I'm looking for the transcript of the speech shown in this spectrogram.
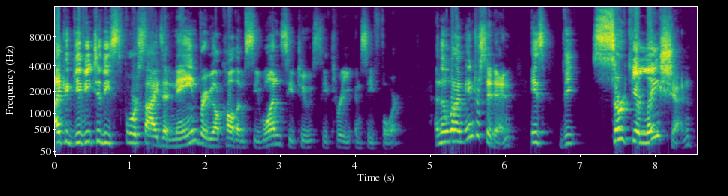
I could give each of these four sides a name, maybe I'll call them C1, C2, C3, and C4. And then what I'm interested in is the circulation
